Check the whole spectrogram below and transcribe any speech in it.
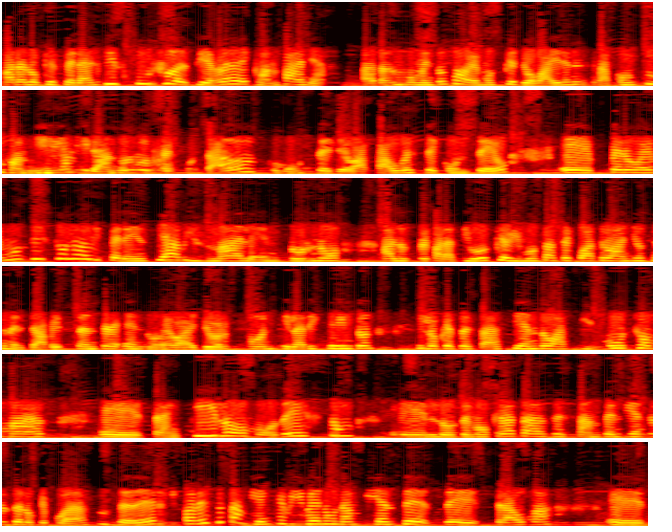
para lo que será el discurso de cierre de campaña. Hasta el momento sabemos que Joe Biden está con su familia mirando los resultados, cómo se lleva a cabo este conteo, eh, pero hemos visto una diferencia abismal en torno a los preparativos que vimos hace cuatro años en el Javits Center en Nueva York con Hillary Clinton y lo que se está haciendo aquí mucho más eh, tranquilo, modesto. Eh, los demócratas están pendientes de lo que pueda suceder y parece también que viven un ambiente de trauma eh,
